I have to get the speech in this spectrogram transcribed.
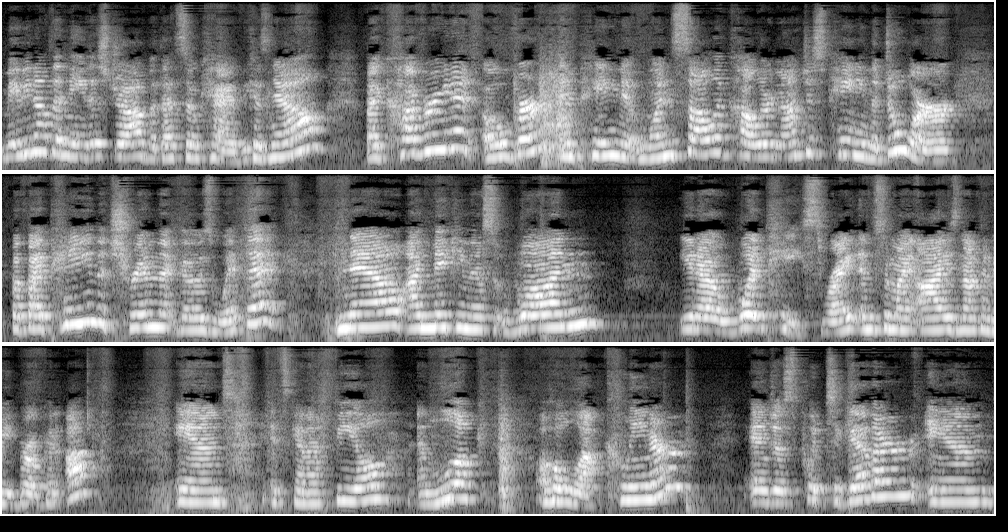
Maybe not the neatest job, but that's okay. Because now, by covering it over and painting it one solid color, not just painting the door, but by painting the trim that goes with it, now I'm making this one, you know, one piece, right? And so my eye is not going to be broken up and it's gonna feel and look a whole lot cleaner and just put together and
